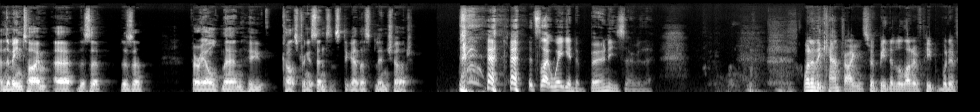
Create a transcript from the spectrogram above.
In the meantime, uh, there's a there's a very old man who can't string a sentence together still in charge. it's like we get to Bernie's over there one of the counter arguments would be that a lot of people would have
